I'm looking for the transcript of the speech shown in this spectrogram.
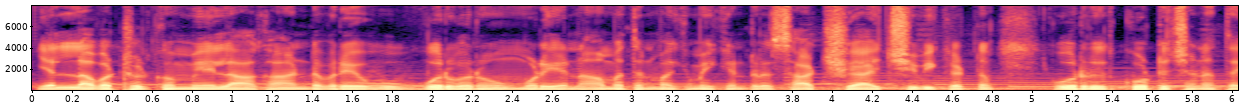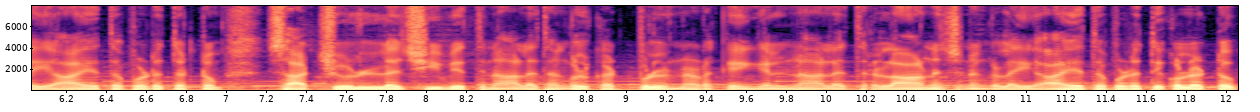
எல்லாவற்றிற்கும் மேலாக ஆண்டவரே ஒவ்வொருவரும் உம்முடைய நாமத்தின் மகிமைக்கென்று சாட்சியாய் ஜீவிக்கட்டும். ஒரு கூட்டு ஜனத்தை ஆயத்தப்படுத்தட்டும். சாட்சியுள்ள ஜீவியத்தினால தங்கள் கற்புள்ள நடக்கைகளினால திரளான ஜனங்களை ஆயத்தப்படுத்திக் கொள்ளட்டும்.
